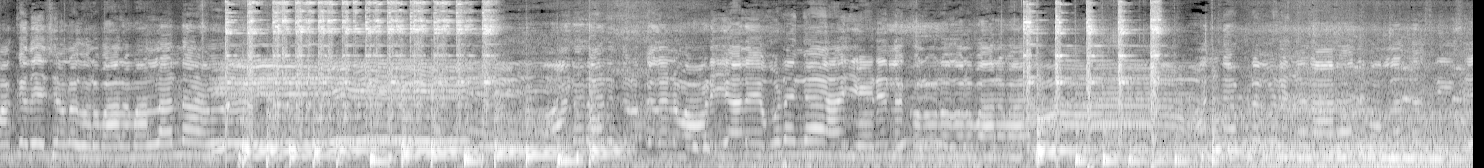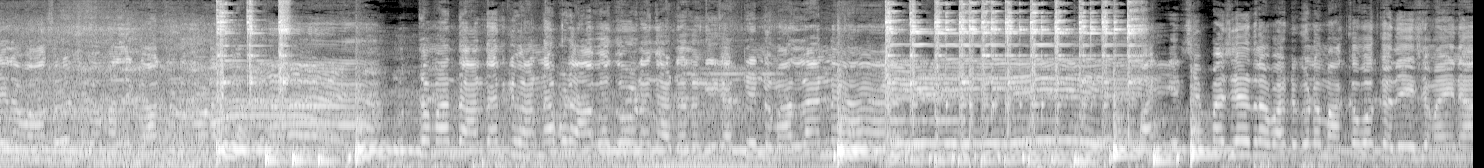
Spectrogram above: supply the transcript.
మక్క దేశంలో గురబాల మల్లన్న ఆడరాని దుర్గలను వాడియాలే కూడా ఏడేళ్ళ కొలువులు గురబాల అన్నప్పుడు కూడా నారాజు మల్లన్న శ్రీశైల వాసుడు శివమల్లి కాకుడు కూడా ఉత్తమంత అందానికి అన్నప్పుడు ఆవకోవడంగా అడ్డలుంగి కట్టిండు మల్లన్న పక్కి చిప్ప చేతులు పట్టుకున్న మక్క ఒక్క దేశమైనా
